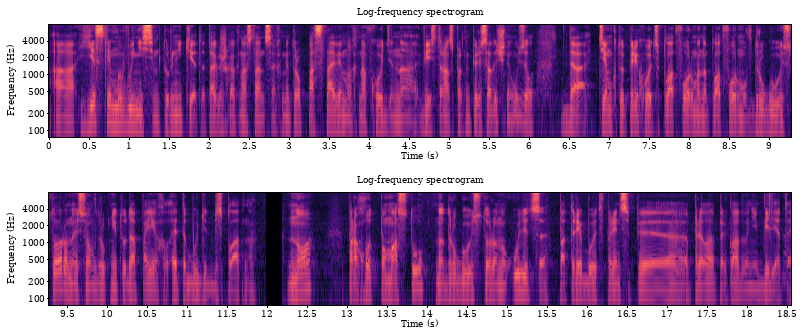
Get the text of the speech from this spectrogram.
А, если мы вынесем турникеты, так же, как на станциях метро, поставим их на входе на весь транспортно-пересадочный узел, да, тем, кто переходит с платформы на платформу в другую сторону, если он вдруг не туда поехал, это будет бесплатно. Но проход по мосту на другую сторону улицы потребует, в принципе, прикладывания билета.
